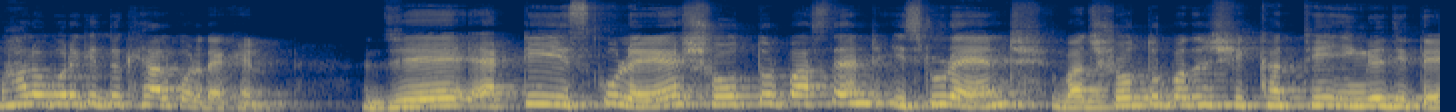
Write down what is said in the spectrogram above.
ভালো করে কিন্তু খেয়াল করে দেখেন যে একটি স্কুলে সত্তর পার্সেন্ট স্টুডেন্ট বা সত্তর পার্সেন্ট শিক্ষার্থী ইংরেজিতে,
